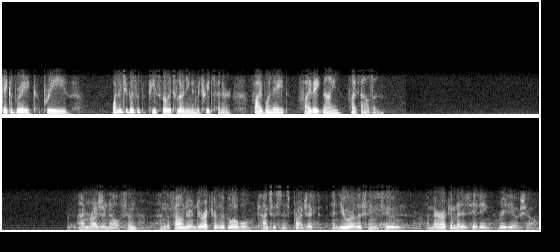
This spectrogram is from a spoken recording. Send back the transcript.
Take a break, breathe. Why don't you visit the Peace Village Learning and Retreat Center, 518 589 5000. I'm Roger Nelson. I'm the founder and director of the Global Consciousness Project, and you are listening to America Meditating Radio Show.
